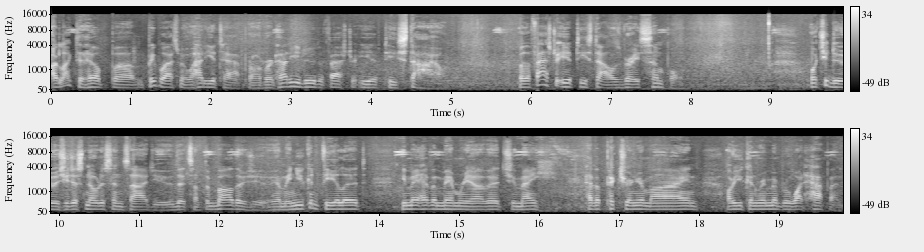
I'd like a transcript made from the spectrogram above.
I'd like to help, um, people ask me, well, how do you tap, Robert? How do you do the faster EFT style? Well, the faster EFT style is very simple. What you do is you just notice inside you that something bothers you. I mean, you can feel it, you may have a memory of it, you may have a picture in your mind, or you can remember what happened.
